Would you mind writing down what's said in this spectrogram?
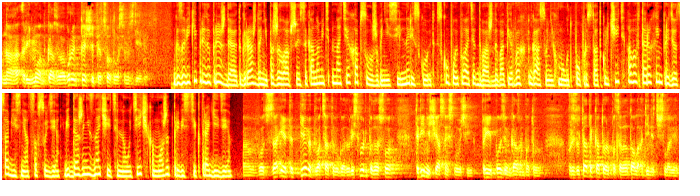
на ремонт газового оборудования 1589. Газовики предупреждают, граждане, пожелавшие сэкономить на техобслуживании, сильно рискуют. Скупой платят дважды. Во-первых, газ у них могут попросту отключить, а во-вторых, им придется объясняться в суде. Ведь даже незначительная утечка может привести к трагедии. Вот за этот период 2020 года в республике произошло три несчастных случая при пользовании газом быту, в результате которых пострадало 11 человек,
